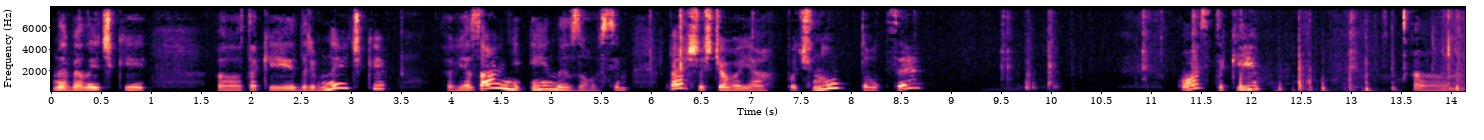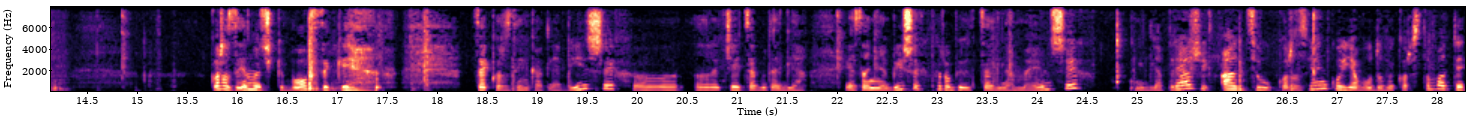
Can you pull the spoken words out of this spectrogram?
невеличкі е, такі дрібнички, в'язальні і не зовсім. Перше, з чого я почну, то це ось такі е, корзиночки, боксики. Це корзинка для більших е, речей, це буде для в'язання більших виробів, це для менших і для пряжі. А цю корзинку я буду використовувати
